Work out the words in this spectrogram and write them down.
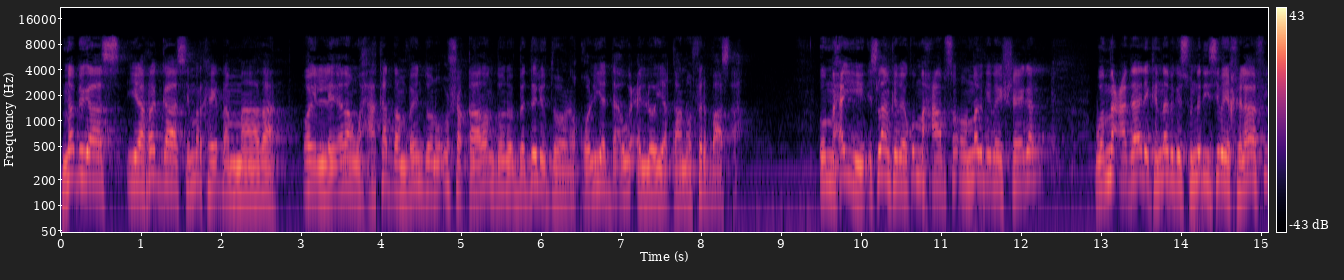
Nabigaas iyo raggaasi markay dhammaadaan oy leedaan waxaa ka dambayn doono u shaqaadan doono bedeli doono qolyo da'wace loo yaqaano firbaas ah. Oo maxay yihiin bay ku maxaabsan oo nabigii bay sheegan wa maca daalika nabigii sunnadiisii bay khilaafi.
